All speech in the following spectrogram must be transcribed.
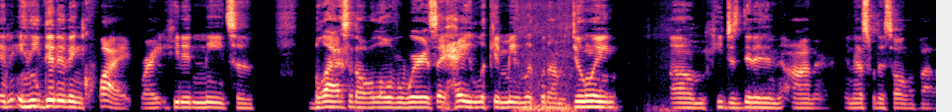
and, and he did it in quiet, right? He didn't need to blast it all over where and say, hey, look at me, look what I'm doing. Um, he just did it in honor. And that's what it's all about.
